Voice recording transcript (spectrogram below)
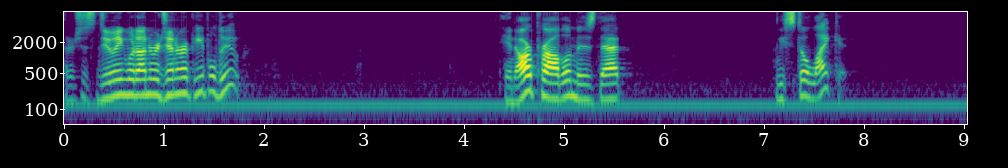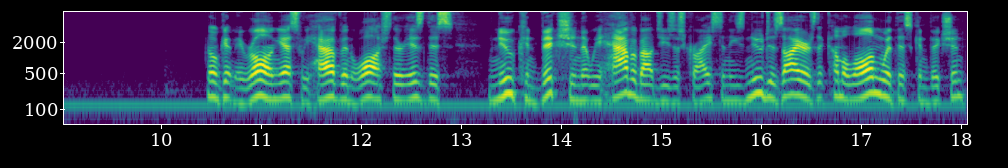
they're just doing what unregenerate people do. And our problem is that we still like it. Don't get me wrong, yes, we have been washed. There is this new conviction that we have about Jesus Christ and these new desires that come along with this conviction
